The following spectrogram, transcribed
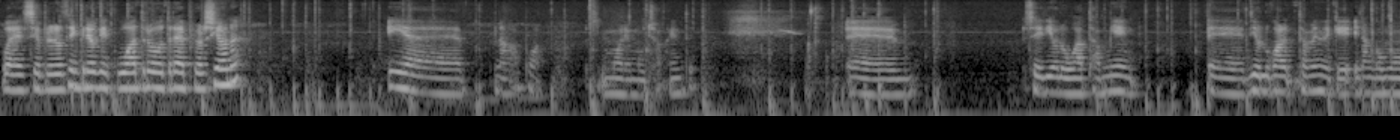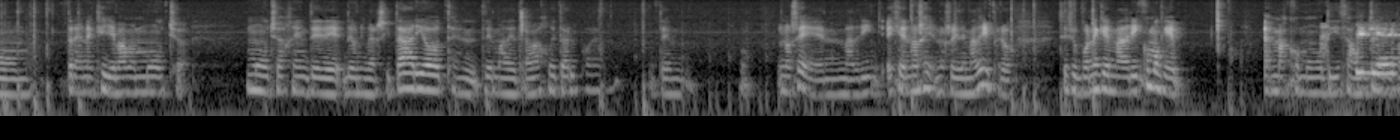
Pues se producen creo que cuatro o tres explosiones. Y eh, nada, pues muere mucha gente. Eh, se dio lugar también eh, dio lugar también de que eran como trenes que llevaban mucha mucha gente de, de universitarios te- tema de trabajo y tal pues de- no sé en Madrid es que no sé no soy de Madrid pero se supone que en Madrid como que es más común utilizar un Sí, tren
